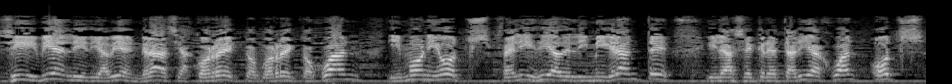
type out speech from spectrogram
sí, bien Lidia, bien, gracias, correcto, correcto. Juan y Moni Ots, feliz día del inmigrante y la secretaría Juan Ots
